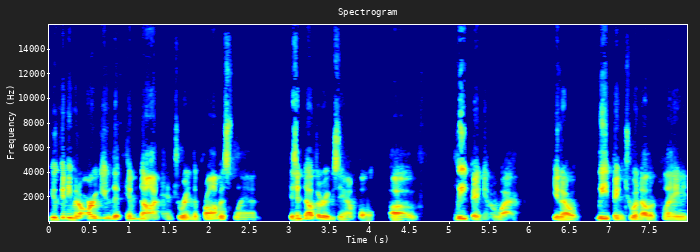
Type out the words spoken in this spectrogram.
You can even argue that him not entering the Promised Land is another example of leaping in a way. You know, leaping to another plane,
